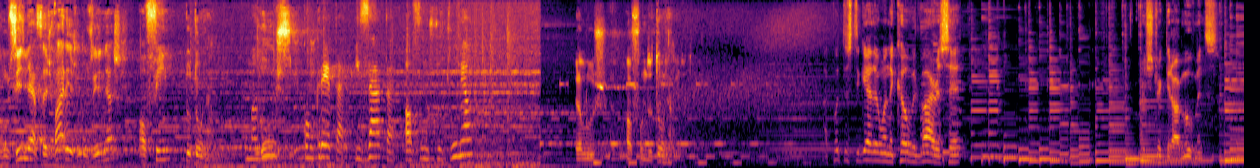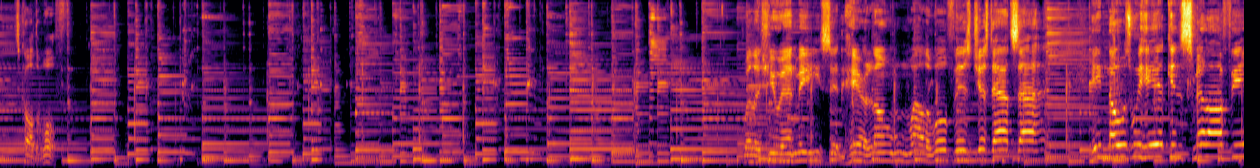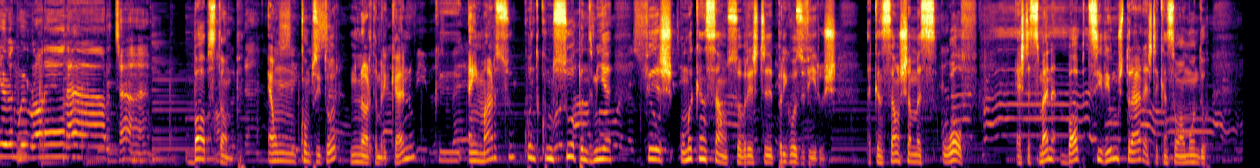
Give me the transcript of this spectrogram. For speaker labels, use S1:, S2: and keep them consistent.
S1: luzinha, essas várias luzinhas, ao fim do túnel.
S2: Uma luz concreta, exata, ao fundo do túnel.
S3: A luz ao fundo do túnel.
S4: I put this together when the COVID virus hit. Restricted our movements. It's called the Wolf. It's you and me sitting here alone while the wolf is just outside. He knows we're here, can smell our fear, and we're running out of time.
S5: Bob Stump é um compositor norte-americano que, em março, quando começou a pandemia, fez uma canção sobre este perigoso vírus. A canção chama-se Wolf. Esta semana, Bob decidiu mostrar esta canção ao mundo.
